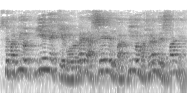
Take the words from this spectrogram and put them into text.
Este partido tiene que volver a ser el partido más grande de España.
